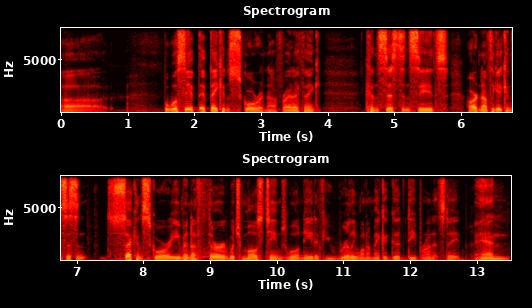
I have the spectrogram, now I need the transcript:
Uh, but we'll see if, if they can score enough, right? I think consistency, it's hard enough to get consistent second score, even a third, which most teams will need if you really want to make a good deep run at state. And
